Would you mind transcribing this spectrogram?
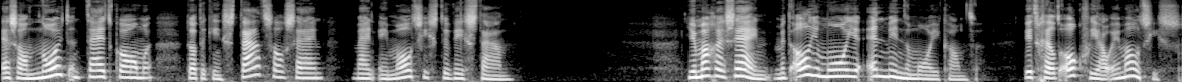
Er zal nooit een tijd komen dat ik in staat zal zijn mijn emoties te weerstaan. Je mag er zijn met al je mooie en minder mooie kanten. Dit geldt ook voor jouw emoties.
